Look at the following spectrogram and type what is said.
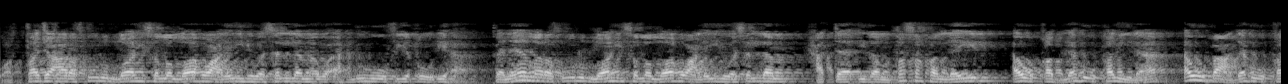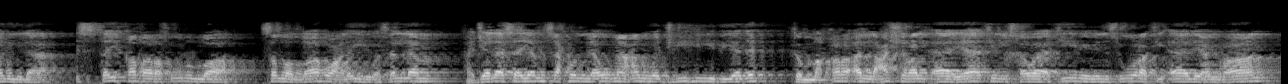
واضطجع رسول الله صلى الله عليه وسلم وأهله في طولها فنام رسول الله صلى الله عليه وسلم حتى إذا انتصف الليل أو قبله قليلا أو بعده قليلا استيقظ رسول الله صلى الله عليه وسلم فجلس يمسح النوم عن وجهه بيده ثم قرأ العشر الآيات الخواتيم من سورة آل عمران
